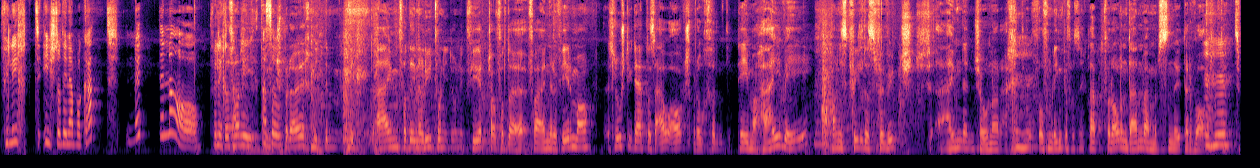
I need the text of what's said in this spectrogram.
Vielleicht ist er dann aber gerade nicht danach. Vielleicht, Das habe ich im also, Gespräch mit, dem, mit einem von den Leuten, die ich unten geführt habe, von, der, von einer Firma. Es ist lustig, der hat das auch angesprochen. Das Thema Highway. Habe ich das Gefühl, das verwünscht einem dann schon noch recht auf, auf dem linken Fuß. Ich glaube, vor allem dann, wenn man es nicht erwartet.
